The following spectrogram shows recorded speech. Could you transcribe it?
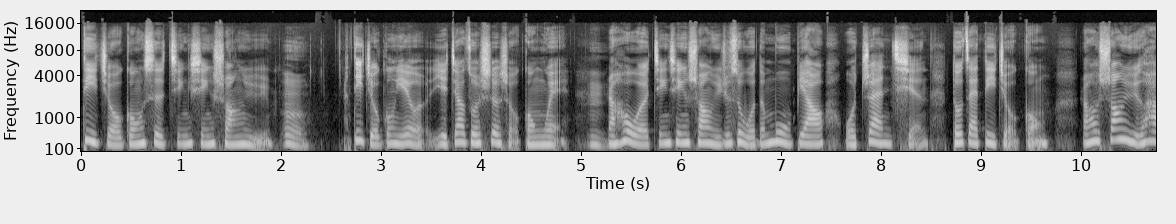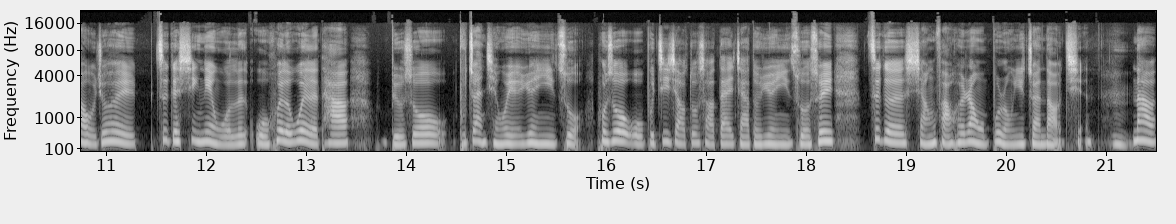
第九宫是金星双鱼，嗯第九宫也有也叫做射手宫位，嗯然后我金星双鱼就是我的目标，我赚钱都在第九宫。然后双鱼的话，我就会这个信念，我的我会了为了他，比如说不赚钱我也愿意做，或者说我不计较多少代价都愿意做，所以这个想法会让我不容易赚到钱。嗯那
